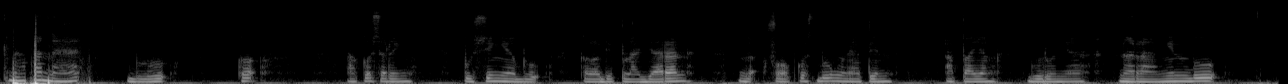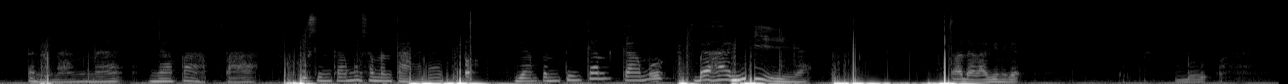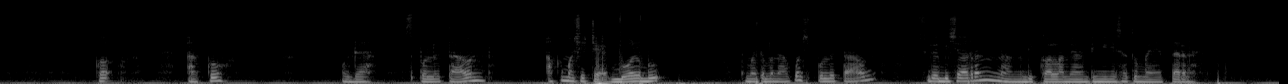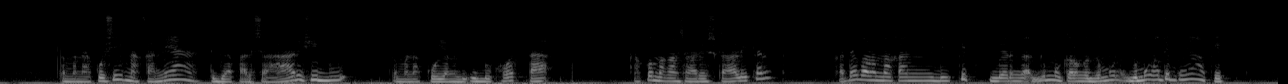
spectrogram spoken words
kenapa nak? Bu kok aku sering pusing ya bu. Kalau di pelajaran nggak fokus bu ngeliatin apa yang gurunya nerangin bu. Tenang nak. Nggak apa-apa. Pusing kamu sementara kok. Yang penting kan kamu bahagia. Itu ada lagi nih kayak bu kok aku udah 10 tahun aku masih cebol bu teman-teman aku 10 tahun sudah bisa renang di kolam yang tingginya satu meter. Temen aku sih makannya tiga kali sehari sih bu. Temen aku yang di ibu kota. Aku makan sehari sekali kan katanya kalau makan dikit biar nggak gemuk. Kalau nggak gemuk gemuk nanti penyakit.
